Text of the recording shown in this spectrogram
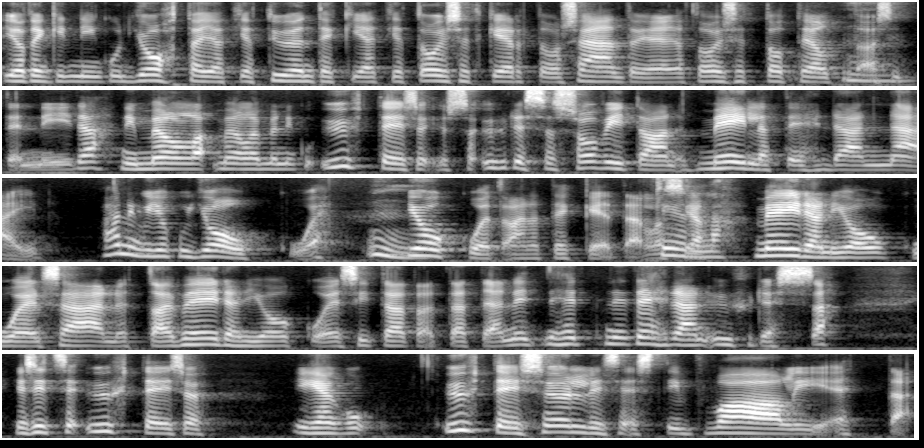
jotenkin niin kuin johtajat ja työntekijät ja toiset kertoo sääntöjä ja toiset toteuttaa mm. sitten niitä, niin me, olla, me olemme niin kuin yhteisö, jossa yhdessä sovitaan, että meillä tehdään näin. Vähän niin kuin joku joukkue. Mm. Joukkueet aina tekee tällaisia. Kyllä. Meidän joukkueen säännöt tai meidän joukkueen sitä tai tätä. Ne, ne, ne tehdään yhdessä. Ja sitten se yhteisö ikään kuin yhteisöllisesti vaalii, että,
